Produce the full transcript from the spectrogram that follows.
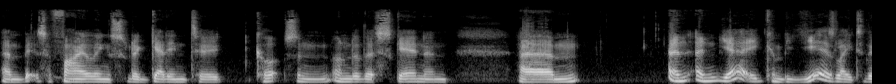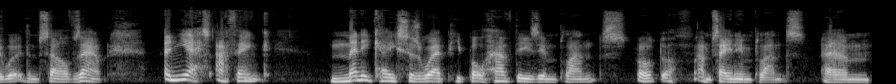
and bits of filing sort of get into cuts and under the skin, and um, and and yeah, it can be years later they work themselves out. And yes, I think many cases where people have these implants, or, or I'm saying implants, um,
